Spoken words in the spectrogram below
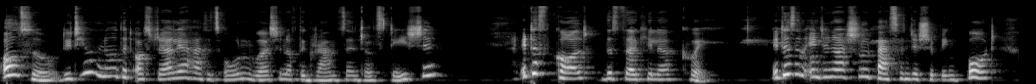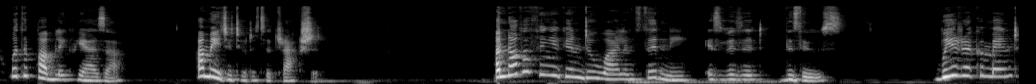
Also, did you know that Australia has its own version of the Grand Central Station? It is called the Circular Quay. It is an international passenger shipping port with a public piazza, a major tourist attraction. Another thing you can do while in Sydney is visit the zoos. We recommend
